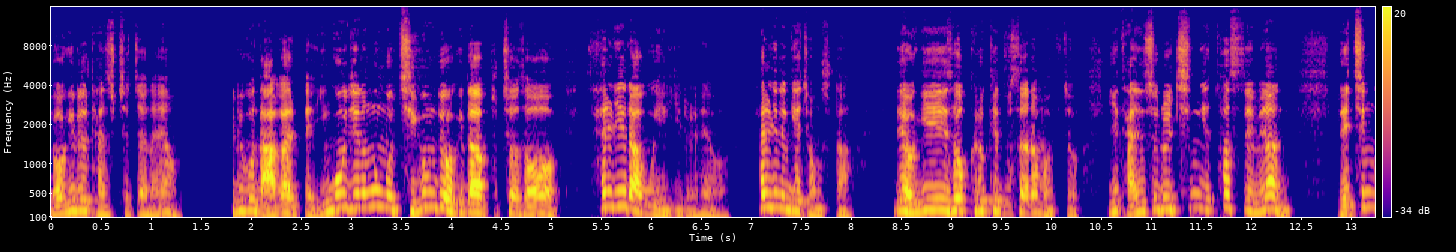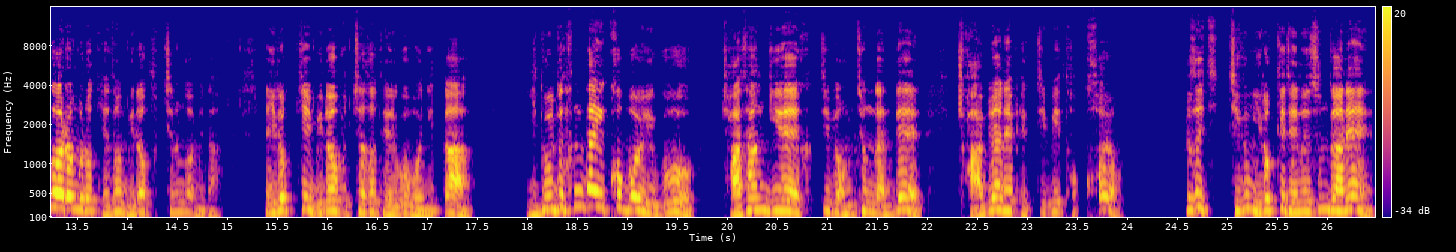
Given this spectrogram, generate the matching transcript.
여기를 단수 쳤잖아요. 그리고 나갈 때 인공지능은 뭐 지금도 여기다 붙여서 살리라고 얘기를 해요. 살리는 게 정수다. 근데 여기서 그렇게 둘 사람 없죠. 이 단수를 친, 쳤으면 내친 걸음으로 계속 밀어붙이는 겁니다. 자, 이렇게 밀어붙여서 되고 보니까 이 돌도 상당히 커 보이고 좌상기의 흙집이 엄청난데 좌변의 백집이 더 커요. 그래서 지- 지금 이렇게 되는 순간에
